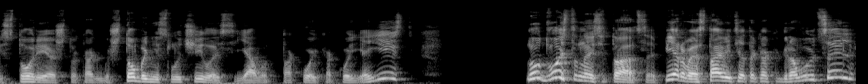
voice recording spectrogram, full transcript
история, что как бы что бы ни случилось, я вот такой, какой я есть, ну, двойственная ситуация. Первое, ставить это как игровую цель,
